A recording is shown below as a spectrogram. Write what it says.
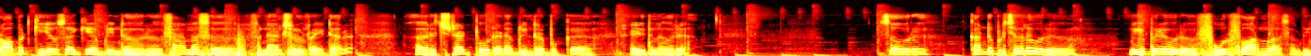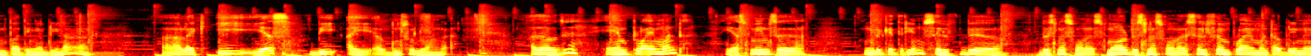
ராபர்ட் கியோசாக்கி அப்படின்ற ஒரு famous financial writer rich dad poor dad அப்படின்ற புக்கை எழுதினவர். ஸோ அவர் கண்டுபிடிச்சதில் ஒரு மிகப்பெரிய ஒரு ஃபோர் ஃபார்முலாஸ் அப்படின்னு பார்த்தீங்க அப்படின்னா லைக் இஎஸ்பிஐ அப்படின்னு சொல்லுவாங்க. அதாவது எம்ப்ளாய்மெண்ட் எஸ் மீன்ஸ் uh, உங்களுக்கே தெரியும் self business owner small business owner self employment அப்படின்னு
